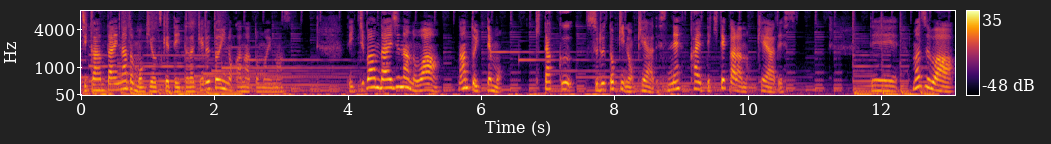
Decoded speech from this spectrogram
時間帯なども気をつけていただけるといいのかなと思いますで一番大事なのは何と言っても帰宅する時のケアですね。帰ってきてからのケアです。で、まずは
